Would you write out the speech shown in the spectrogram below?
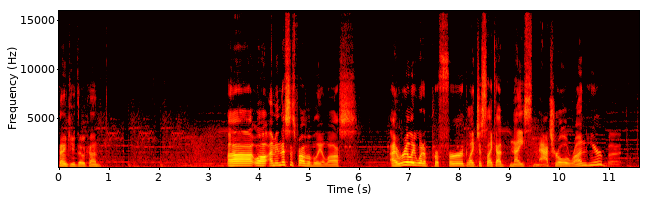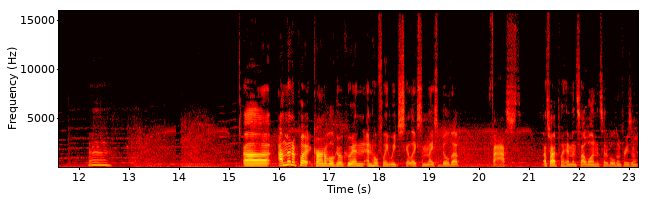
Thank you, Dokkan. Uh, well, I mean, this is probably a loss. I really would have preferred like just like a nice natural run here, but uh, uh, I'm gonna put Carnival Goku in, and hopefully we just get like some nice build up fast. That's why I put him in slot one instead of Golden Frieza.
